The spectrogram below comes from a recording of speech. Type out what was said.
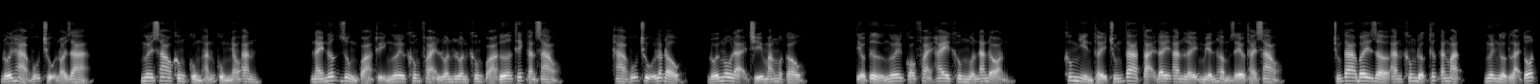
đối hà vũ trụ nói ra, ngươi sao không cùng hắn cùng nhau ăn? Này nước dùng quả thủy ngươi không phải luôn luôn không quá ưa thích ăn sao? Hà vũ trụ lắc đầu, đối ngô đại trí mắng một câu, tiểu tử ngươi có phải hay không muốn ăn đòn? Không nhìn thấy chúng ta tại đây ăn lấy miến hầm rêu thái sao? Chúng ta bây giờ ăn không được thức ăn mặn, ngươi ngược lại tốt.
